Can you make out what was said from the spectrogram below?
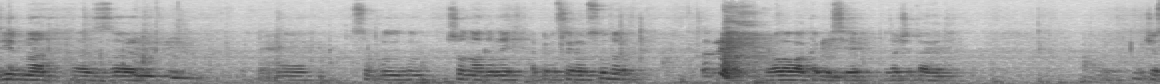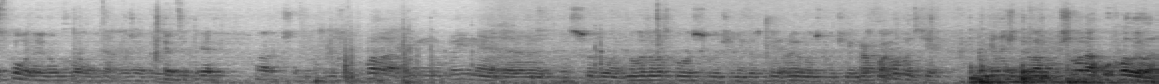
згідно е, з е, супровідом, що наданий апеляційним судом, голова комісії зачитає участково, наверное, ухвалу, вважаю, 33 аркуша. Ухвала імені України е, суду Новозаводського суду Чернігівської районного суду Чернігівської області. Я зачитаю вам, що вона ухвалила.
